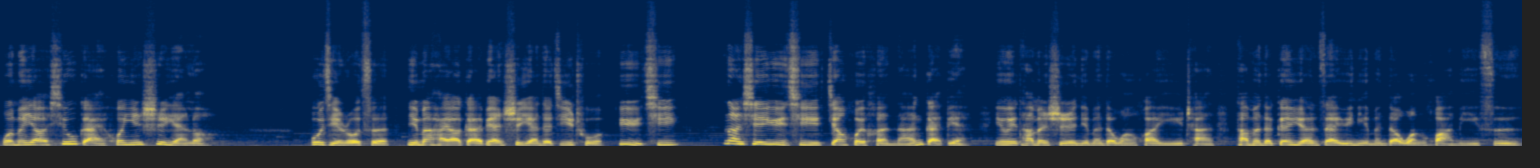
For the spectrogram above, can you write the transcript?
我们要修改婚姻誓言了。不仅如此，你们还要改变誓言的基础预期，那些预期将会很难改变。因为他们是你们的文化遗产，他们的根源在于你们的文化迷思。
